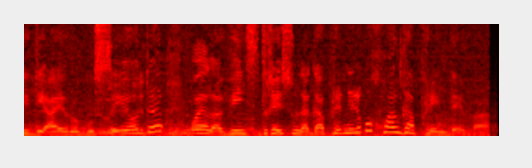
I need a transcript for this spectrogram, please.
დიდი აერობუსიო და ყველა ვინც დღეს უნდა გაფრენილიყო ხვალ გაფრენდება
